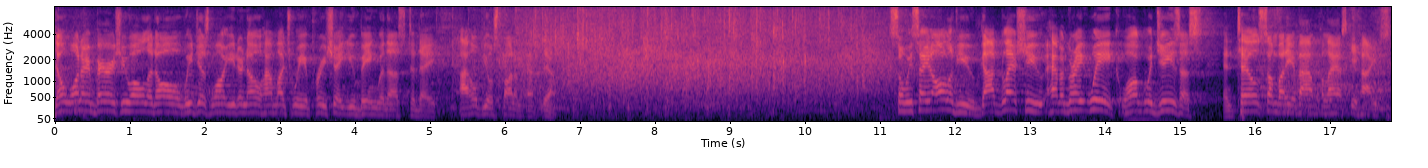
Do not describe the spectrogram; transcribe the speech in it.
Don't want to embarrass you all at all. We just want you to know how much we appreciate you being with us today. I hope you'll spot them. Yeah. So we say to all of you, God bless you. Have a great week. Walk with Jesus and tell somebody about Pulaski Heights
